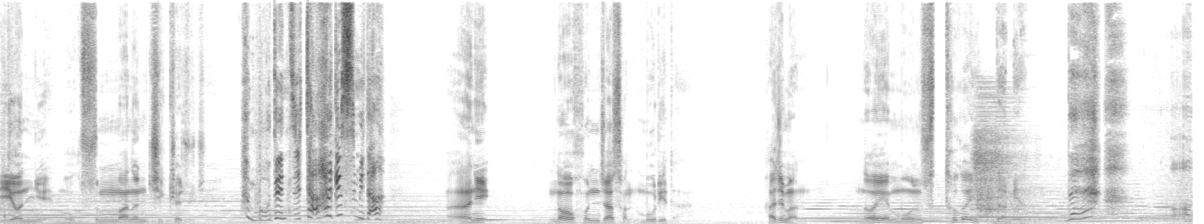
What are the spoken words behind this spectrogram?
네 언니의 목숨만은 지켜주지. 뭐든지 다 하겠습니다. 아니, 너 혼자선 무리다. 하지만 너의 몬스터가 있다면 네? 어,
